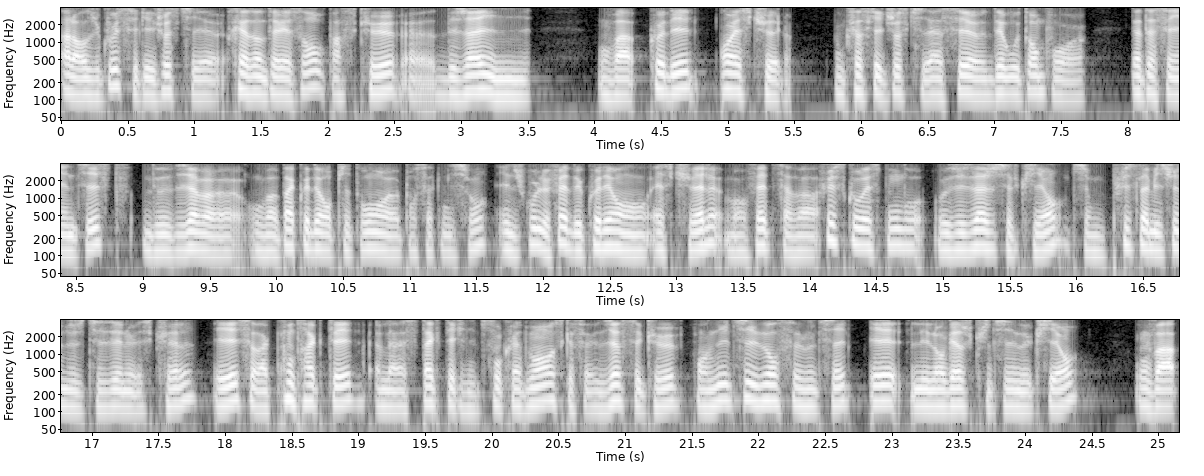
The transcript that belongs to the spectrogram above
Alors, du coup, c'est quelque chose qui est très intéressant parce que déjà, il- on va coder en SQL. Donc, ça, c'est quelque chose qui est assez déroutant pour data scientist de se dire euh, on va pas coder en Python euh, pour cette mission. Et du coup, le fait de coder en SQL, bah, en fait, ça va plus correspondre aux usages chez le client qui ont plus l'habitude d'utiliser le SQL et ça va contracter la stack technique. Concrètement, ce que ça veut dire, c'est que en utilisant ces outils et les langages qu'utilise le client, on va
